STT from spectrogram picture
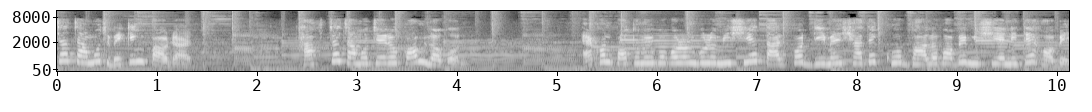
চা চামচ বেকিং পাউডার। হাফ চা চামচেরও কম লবণ। এখন প্রথমে উপকরণগুলো মিশিয়ে তারপর ডিমের সাথে খুব ভালোভাবে মিশিয়ে নিতে হবে।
